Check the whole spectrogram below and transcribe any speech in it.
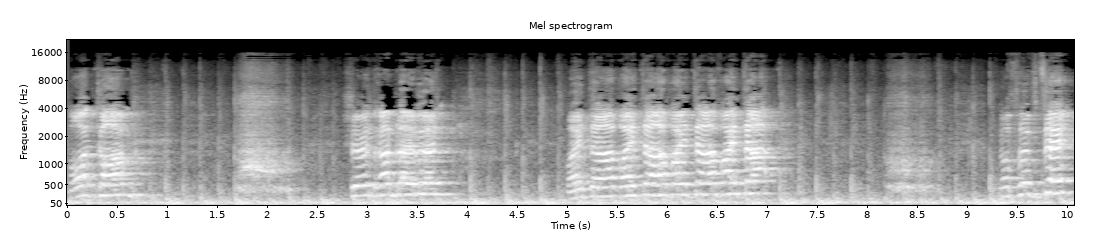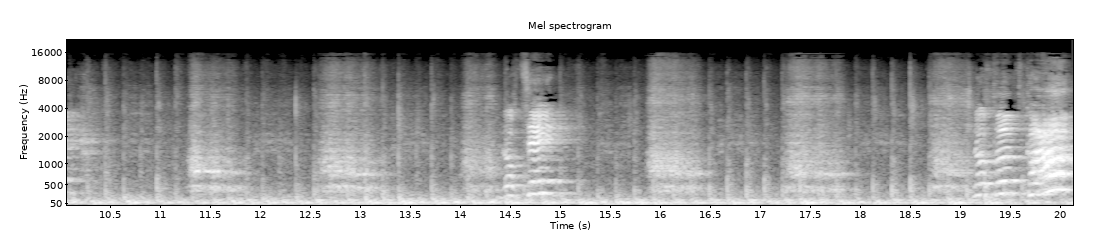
Und komm! Schön dranbleiben! Weiter, weiter, weiter, weiter! Noch 15! Noch 10! Noch 5, komm!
